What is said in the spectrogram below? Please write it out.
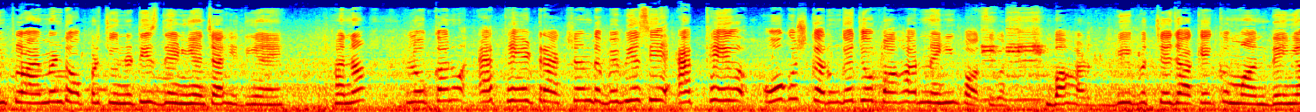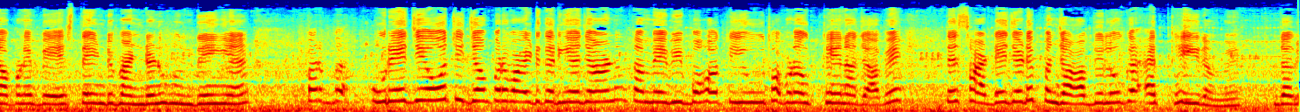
EMPLOYMENT ਓਪਰਚ्युनिटीज ਦੇਣੀਆਂ ਚਾਹੀਦੀਆਂ ਹੈ ਹਨਾ? ਲੋਕਾਂ ਨੂੰ ਇੱਥੇ ਅਟਰੈਕਸ਼ਨ ਦੇਵੇ ਵੀ ਅਸੀਂ ਇੱਥੇ ਉਹ ਕੁਝ ਕਰੂਗੇ ਜੋ ਬਾਹਰ ਨਹੀਂ ਪੋਸੀਬਲ ਬਾਹਰ ਵੀ ਬੱਚੇ ਜਾ ਕੇ ਕਮਾਉਂਦੇ ਹੀ ਆਪਣੇ ਬੇਸ ਤੇ ਇੰਡੀਪੈਂਡੈਂਟ ਹੁੰਦੇ ਹੀ ਹੈ ਪਰ ਉਰੇ ਜੇ ਉਹ ਚੀਜ਼ਾਂ ਪ੍ਰੋਵਾਈਡ ਕਰੀਆਂ ਜਾਣ ਤਾਂ ਮੇ ਵੀ ਬਹੁਤ ਯੂਥ ਆਪਣਾ ਉੱਥੇ ਨਾ ਜਾਵੇ ਤੇ ਸਾਡੇ ਜਿਹੜੇ ਪੰਜਾਬ ਦੇ ਲੋਕ ਇੱਥੇ ਹੀ ਰਵੇ। ਜਦ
